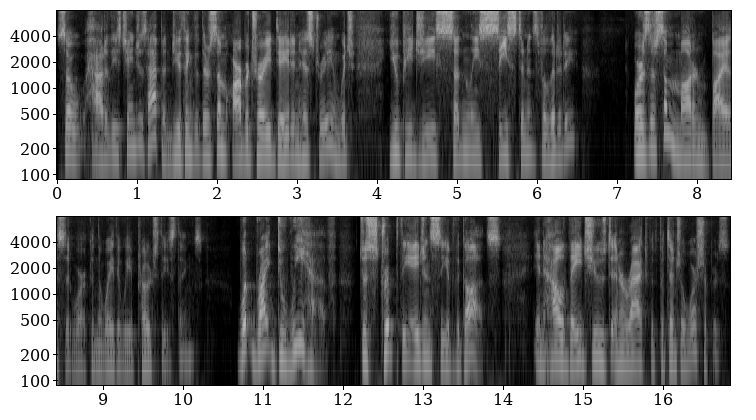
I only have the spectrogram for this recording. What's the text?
So, how did these changes happen? Do you think that there's some arbitrary date in history in which UPG suddenly ceased in its validity? Or is there some modern bias at work in the way that we approach these things? What right do we have to strip the agency of the gods in how they choose to interact with potential worshippers?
